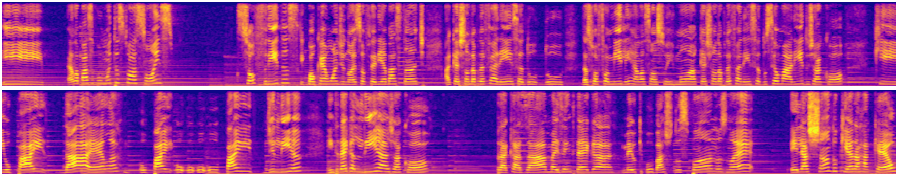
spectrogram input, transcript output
E ela passa por muitas situações sofridas, que qualquer uma de nós sofreria bastante, a questão da preferência do, do, da sua família em relação à sua irmã, a questão da preferência do seu marido, Jacó, que o pai dá a ela, o pai, o, o, o pai de Lia entrega Lia a Jacó para casar, mas entrega meio que por baixo dos panos, não é? Ele achando que era Raquel,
